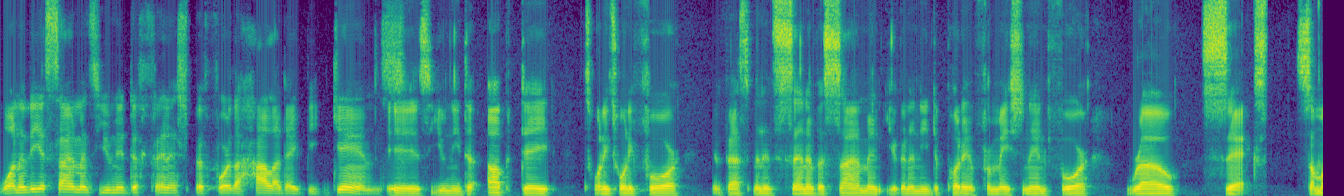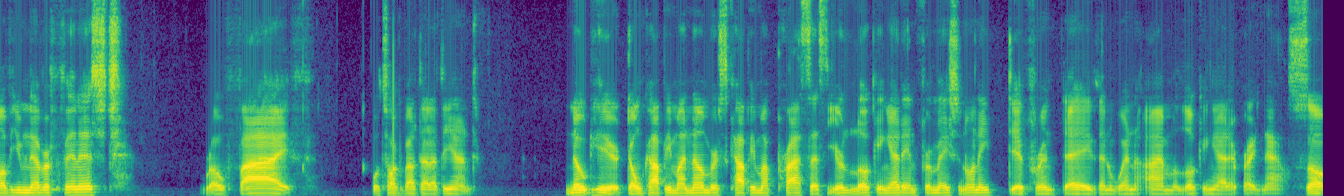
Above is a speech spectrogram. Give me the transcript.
One of the assignments you need to finish before the holiday begins is you need to update 2024 investment incentive assignment. You're going to need to put information in for row 6. Some of you never finished row 5. We'll talk about that at the end. Note here, don't copy my numbers, copy my process. You're looking at information on a different day than when I'm looking at it right now. So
